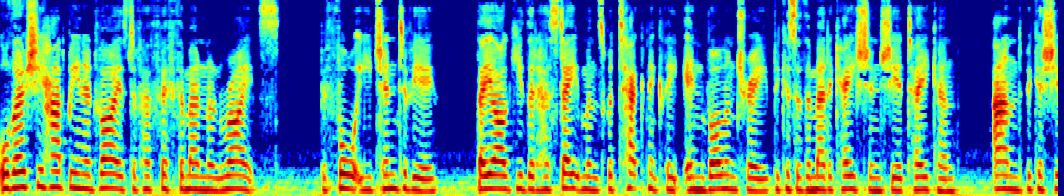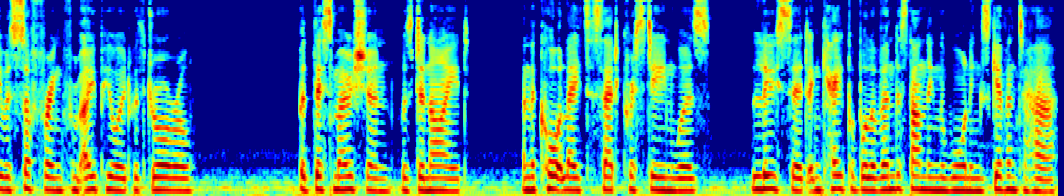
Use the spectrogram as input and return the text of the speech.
although she had been advised of her Fifth Amendment rights before each interview. They argued that her statements were technically involuntary because of the medication she had taken and because she was suffering from opioid withdrawal. But this motion was denied, and the court later said Christine was lucid and capable of understanding the warnings given to her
